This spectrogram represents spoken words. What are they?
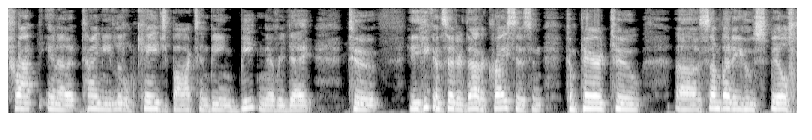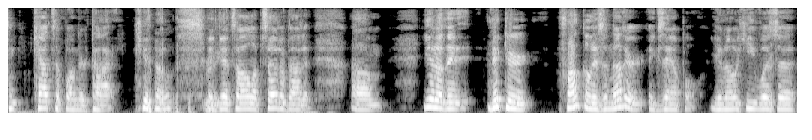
trapped in a tiny little cage box and being beaten every day to he, he considered that a crisis and compared to uh, somebody who spills catsup on their tie you know right. and gets all upset about it um, you know the victor Frankl is another example you know he was a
